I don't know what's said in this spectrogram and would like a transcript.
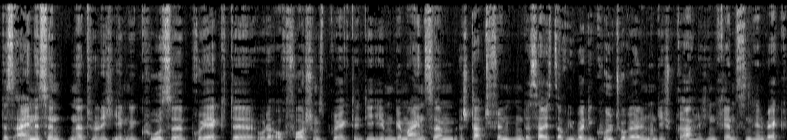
Das eine sind natürlich irgendwie Kurse, Projekte oder auch Forschungsprojekte, die eben gemeinsam stattfinden. Das heißt auch über die kulturellen und die sprachlichen Grenzen hinweg.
